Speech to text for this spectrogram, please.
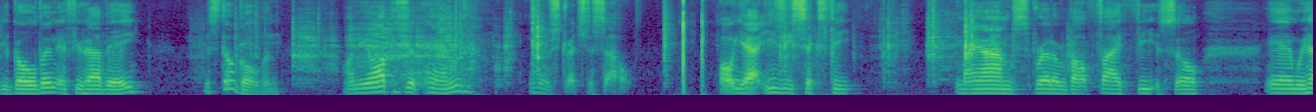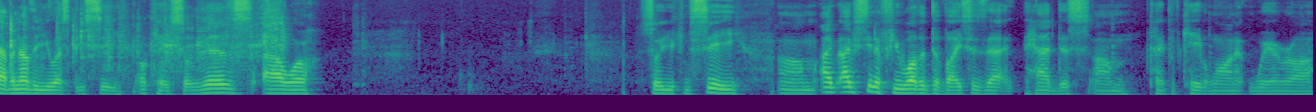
you're golden. If you have A, it's still golden. On the opposite end, I'm to stretch this out. Oh yeah, easy six feet. My arms spread over about five feet or so. And we have another USB-C. Okay, so there's our, so you can see, um, I've, I've seen a few other devices that had this um, type of cable on it where uh,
